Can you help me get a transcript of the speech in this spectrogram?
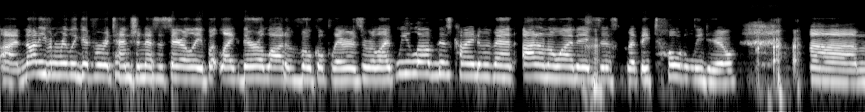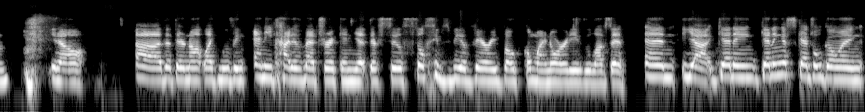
uh, not even really good for retention necessarily but like there are a lot of vocal players who are like we love this kind of event. I don't know why they exist but they totally do. Um you know uh, that they're not like moving any kind of metric and yet there still still seems to be a very vocal minority who loves it. And yeah getting getting a schedule going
